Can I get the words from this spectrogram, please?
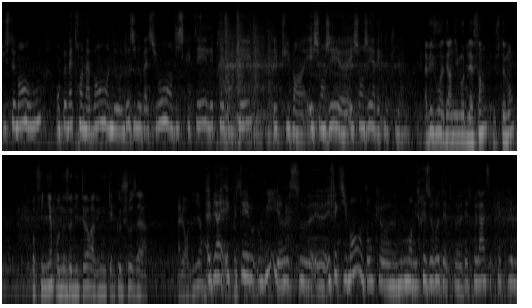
justement où on peut mettre en avant nos, innovations, en discuter, les présenter et puis ben, échanger, échanger avec nos clients. Avez-vous un dernier mot de la fin justement? Pour finir, pour nos auditeurs, avez-vous quelque chose à, leur dire? Eh bien, écoutez, oui, euh, euh, effectivement. Donc, euh, nous, on est très heureux d'être là à cette quatrième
